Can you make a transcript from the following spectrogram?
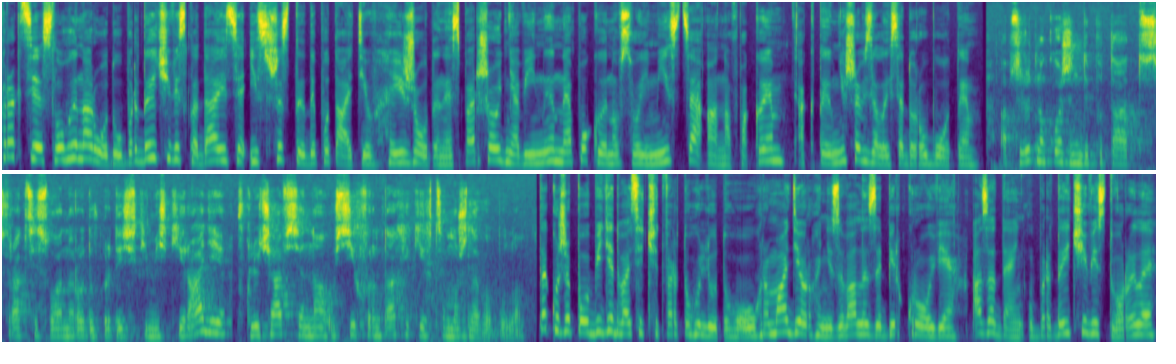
Фракція Слуги народу у Бердичеві складається із шести депутатів. І жоден із першого дня війни не покинув своє місце, а навпаки, активніше взялися до роботи. Абсолютно кожен депутат з фракції Слуга народу в Британській міській раді включався на усіх фронтах, яких це можливо було. Так уже по обіді 24 лютого у громаді організували забір крові. А за день у Бердичеві створили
